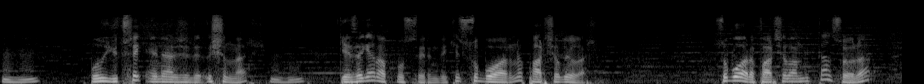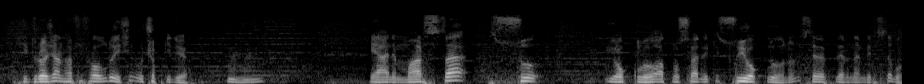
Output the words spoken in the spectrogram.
Hı hı. Bu yüksek enerjili ışınlar Hı hı. gezegen atmosferindeki su buharını parçalıyorlar. Su buharı parçalandıktan sonra hidrojen hafif olduğu için uçup gidiyor. Hı hı. Yani Mars'ta su yokluğu, atmosferdeki su yokluğunun sebeplerinden birisi de bu.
